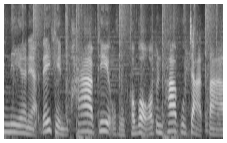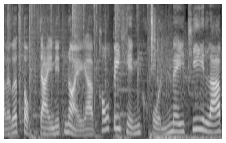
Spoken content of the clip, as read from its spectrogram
นเนียเนี่ยได้เห็นภาพที่โอ้โหเขาบอกว่าเป็นภาพอุจจาตาแล้วก็ตกใจนิดหน่อยครับเขาไปเห็นขนในที่ลับ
